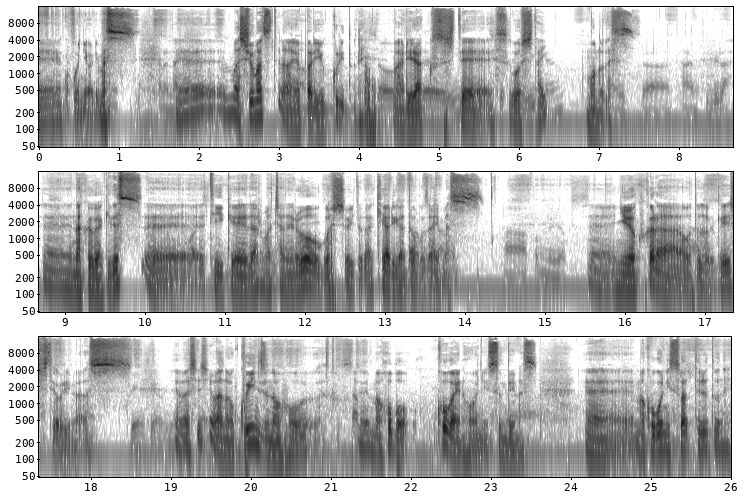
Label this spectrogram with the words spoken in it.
えー、ここにおります、えー、まあ、週末っていうのはやっぱりゆっくりとね、まあ、リラックスして過ごしたいものです、えー、中垣です、え TK ダルマチャンネルをご視聴いただきありがとうございます。えニューヨークからお届けしております。私自身はあのクイーンズの方、まあ、ほぼ郊外の方に住んでいます。えー、まあ、ここに座ってるとね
